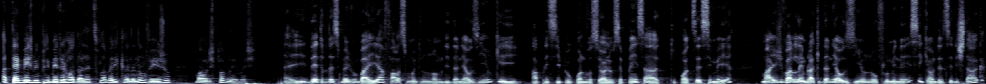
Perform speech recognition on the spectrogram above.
até mesmo em primeiras rodadas de Sul-Americana. Não vejo maiores problemas. É, e dentro desse mesmo Bahia, fala-se muito no nome de Danielzinho, que a princípio, quando você olha, você pensa que pode ser esse meia, mas vale lembrar que Danielzinho no Fluminense, que é onde ele se destaca,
